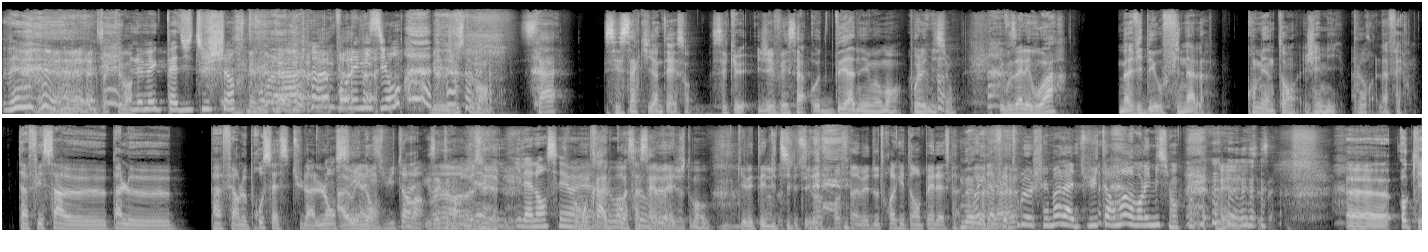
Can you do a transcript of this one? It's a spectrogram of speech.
exactement. Le mec pas du tout short pour la- l'émission. Mais justement, ça, c'est ça qui est intéressant. C'est que j'ai fait ça au dernier moment pour l'émission. Et vous allez voir ma vidéo finale, combien de temps j'ai mis pour Alors, la faire. T'as fait ça, euh, pas le. Pas faire le process, tu l'as lancé Ah oui, à non. 18h20. Exactement. Non, non, Il a, c'est- il a lancé. Pour ouais, montrer à quoi ça servait ouais. justement, quelle était l'utilité. je pense qu'il y en avait deux trois qui étaient en PLS. Là. Non, Ouais, non, il a non. fait tout le schéma là, à 18h20 avant l'émission. Ouais, c'est ça. Euh, ok,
